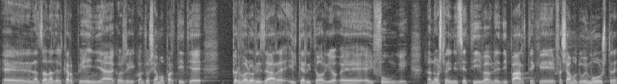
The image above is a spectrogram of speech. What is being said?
eh, nella zona del Carpegna, così quando siamo partiti è, per valorizzare il territorio e, i funghi. La nostra iniziativa di parte che facciamo due mostre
